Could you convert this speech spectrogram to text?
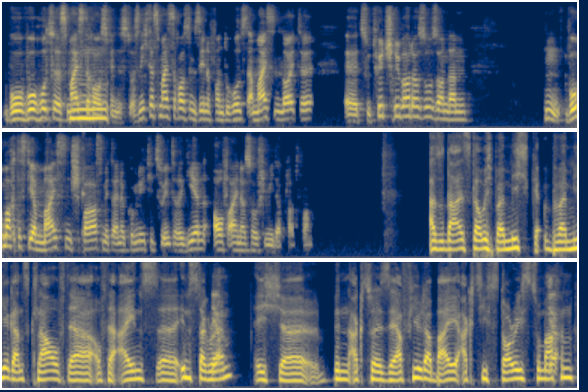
Wo, wo holst du das meiste hm. raus, findest du? Also nicht das meiste raus im Sinne von, du holst am meisten Leute äh, zu Twitch rüber oder so, sondern hm, wo macht es dir am meisten Spaß, mit deiner Community zu interagieren auf einer Social Media Plattform? Also da ist, glaube ich, bei mich, bei mir ganz klar auf der auf der eins äh, Instagram. Ja. Ich äh, bin aktuell sehr viel dabei, aktiv Stories zu machen, ja.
